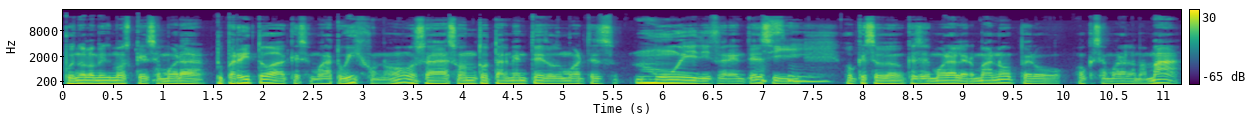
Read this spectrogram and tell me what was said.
pues no lo mismo es que se muera tu perrito a que se muera tu hijo, ¿no? O sea, son totalmente dos muertes muy diferentes y sí. o que se, que se muera el hermano, pero o que se muera la mamá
